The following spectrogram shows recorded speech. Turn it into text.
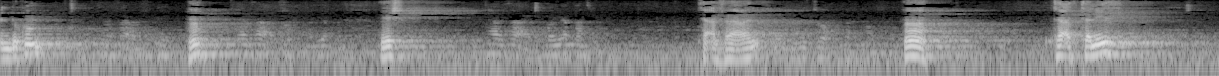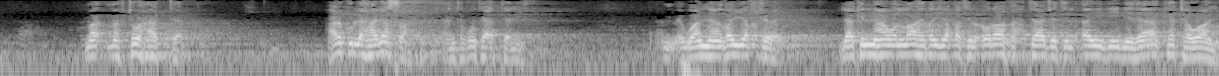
عندكم؟ ها؟ إيش؟ تاء الفاعل. ها؟ تاء التنيث. مفتوحة التاء. على كل حال يصح أن تكون تاء التأنيث وأنها ضيق فعل. لكنها والله ضيقت العرى فاحتاجت الأيدي لذاك تواني.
